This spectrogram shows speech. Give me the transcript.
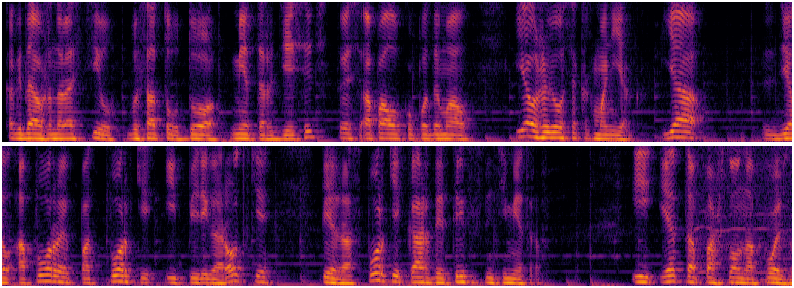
когда уже нарастил высоту до метр десять, то есть опалубку подымал, я уже велся как маньяк я сделал опоры, подпорки и перегородки, перераспорки каждые 30 сантиметров. И это пошло на пользу.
